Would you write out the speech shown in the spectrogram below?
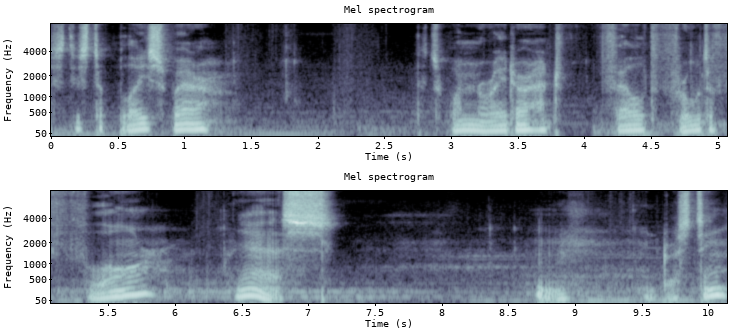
Is this the place where that one raider had fell through the floor? Yes. Hmm. Interesting.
